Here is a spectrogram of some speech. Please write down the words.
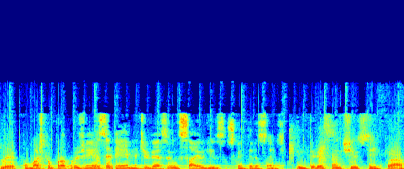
Né? Por mais que o próprio GNCPM já tivesse um ensaio disso, isso que é interessante. Interessante isso, hein? Pra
